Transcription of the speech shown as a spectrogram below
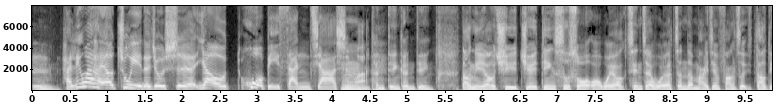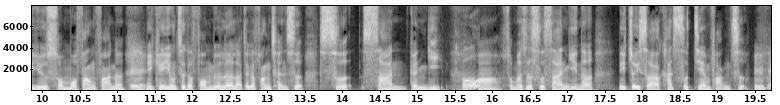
嗯，还另外还要注意的就是要货比三家，是吗？嗯，肯定肯定。当你要去决定是说哦，我要现在我要真的买一间房子，到底有什么方法呢？嗯，你可以用这个 formula 了，这个方程式十三跟一。哦啊，什么是十三亿呢？你最少要看十间房子。嗯哼，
